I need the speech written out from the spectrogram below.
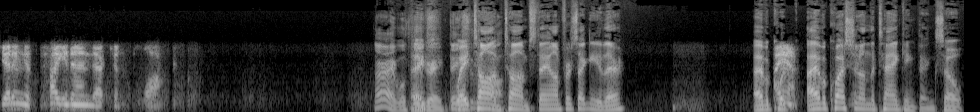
getting a tight end that can block. All right. Well, I thanks. agree. thanks Wait, Tom. Tom, stay on for a second. You there? I have a quick. am. I have a question on the tanking thing. So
